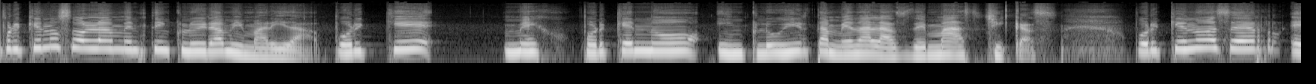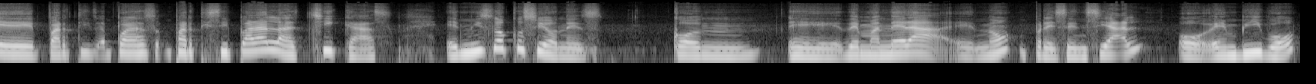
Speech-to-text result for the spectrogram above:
¿por qué no solamente incluir a mi marida? ¿Por qué, me- ¿Por qué no incluir también a las demás chicas? ¿Por qué no hacer eh, participar a las chicas en mis locuciones con eh, de manera eh, no presencial o en vivo?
